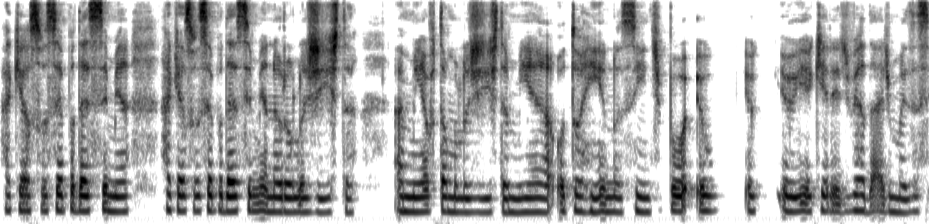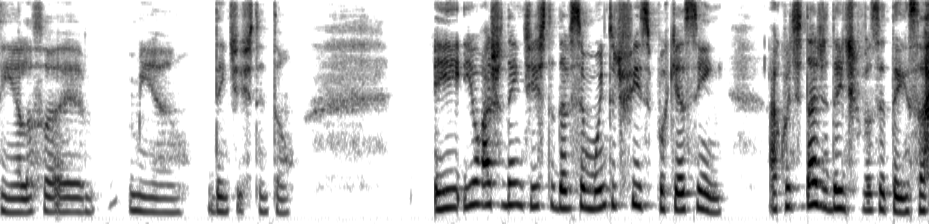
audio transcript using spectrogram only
Raquel, se você pudesse ser minha. Raquel, se você pudesse ser minha neurologista, a minha oftalmologista, a minha otorrino, assim, tipo, eu eu, eu ia querer de verdade, mas assim, ela só é minha dentista, então. E, e eu acho dentista deve ser muito difícil, porque assim, a quantidade de dente que você tem, sabe?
